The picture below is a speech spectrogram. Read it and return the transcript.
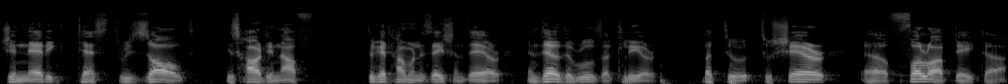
genetic test result is hard enough to get harmonization there, and there the rules are clear. But to, to share uh, follow-up data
